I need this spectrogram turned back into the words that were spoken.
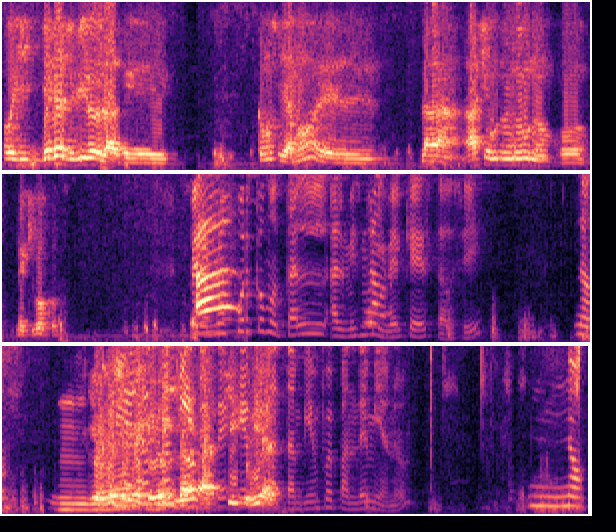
Oye, ¿ya habías vivido la de. ¿Cómo se llamó? El, la H1N1, o me equivoco. Pero Ah. no fue como tal al mismo No. nivel que esta, ¿o sí? No. Mm, Yo Sí, eso en me los quedó 2010. claro, Entonces, aquí, ébola también fue pandemia, ¿no? No.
